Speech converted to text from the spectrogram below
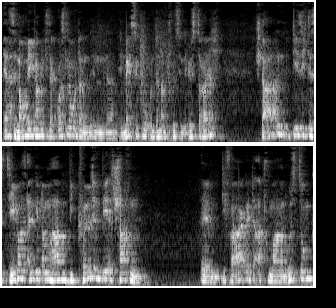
erst in Norwegen habe ich gesagt Oslo, dann in, äh, in Mexiko und dann am Schluss in Österreich. Staaten, die sich des Themas angenommen haben, wie könnten wir es schaffen, ähm, die Frage der atomaren Rüstung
